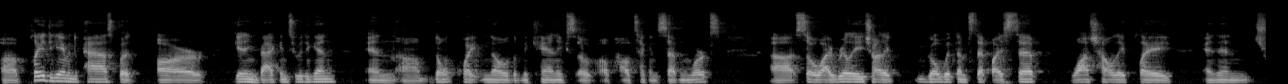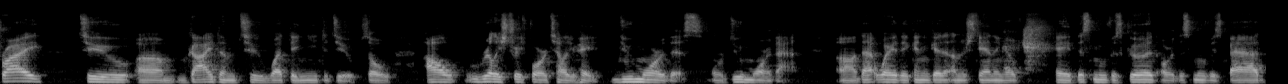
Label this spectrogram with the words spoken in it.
uh, played the game in the past but are getting back into it again and um, don't quite know the mechanics of, of how Tekken 7 works. Uh, so I really try to go with them step by step, watch how they play, and then try to um, guide them to what they need to do. So I'll really straightforward tell you, hey, do more of this or do more of that. Uh, that way they can get an understanding of, hey, this move is good or this move is bad,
